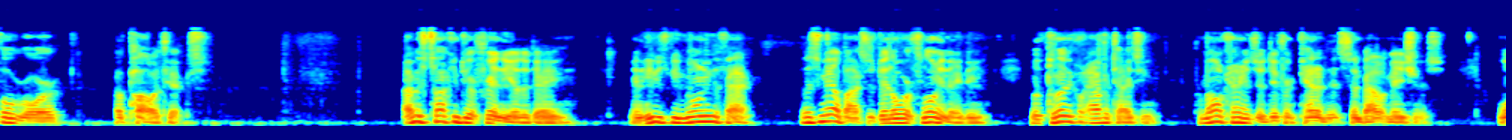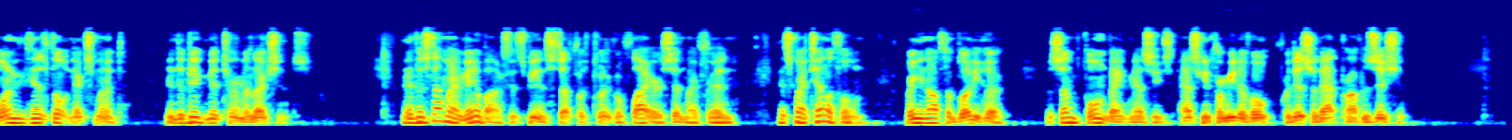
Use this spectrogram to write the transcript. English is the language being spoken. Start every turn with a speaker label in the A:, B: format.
A: awful roar of politics. I was talking to a friend the other day, and he was bemoaning the fact that his mailbox has been overflowing lately with political advertising from all kinds of different candidates and ballot measures, wanting his vote next month in the big midterm elections. And if it's not my mailbox that's being stuffed with political flyers, said my friend, it's my telephone ringing off the bloody hook with some phone bank message asking for me to vote for this or that proposition.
